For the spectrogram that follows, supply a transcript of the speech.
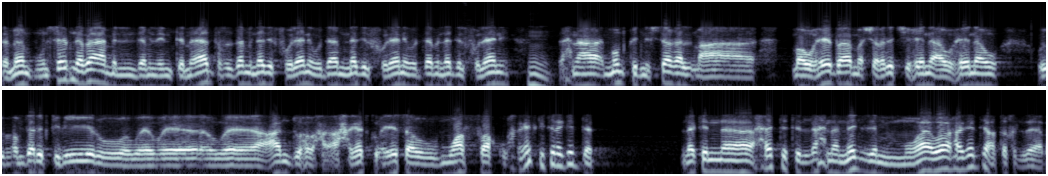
تمام؟ ونسيبنا بقى من ده من الانتماءات ده من النادي الفلاني وده من النادي الفلاني وده من النادي الفلاني. إحنا ممكن نشتغل مع موهبة ما شغلتش هنا أو هنا. ويبقى مدرب كبير و... و... و... وعنده حاجات كويسة وموفق وحاجات كتيرة جدا لكن حتة اللي إحنا نجزم و- والحاجات دي أعتقد لا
